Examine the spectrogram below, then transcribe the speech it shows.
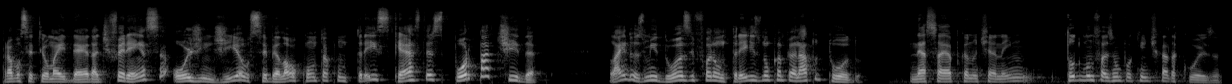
Para você ter uma ideia da diferença, hoje em dia o CBLOL conta com três casters por partida. Lá em 2012 foram três no campeonato todo. Nessa época não tinha nem. Todo mundo fazia um pouquinho de cada coisa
